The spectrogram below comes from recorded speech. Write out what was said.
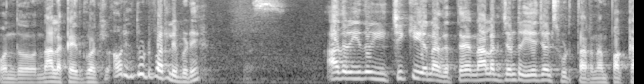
ಒಂದು ನಾಲ್ಕೈದು ಗೊಂಚಲು ಅವ್ರಿಗೆ ದುಡ್ಡು ಬರಲಿ ಬಿಡಿ. ಆದರೆ ಇದು ಈ ಚಿಕ್ಕಿ ಏನಾಗುತ್ತೆ? ನಾಲ್ಕು ಜನರು ಏಜೆಂಟ್ಸ್ ಹುಡ್ತಾರೆ ನಮ್ಮ ಪಕ್ಕ.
